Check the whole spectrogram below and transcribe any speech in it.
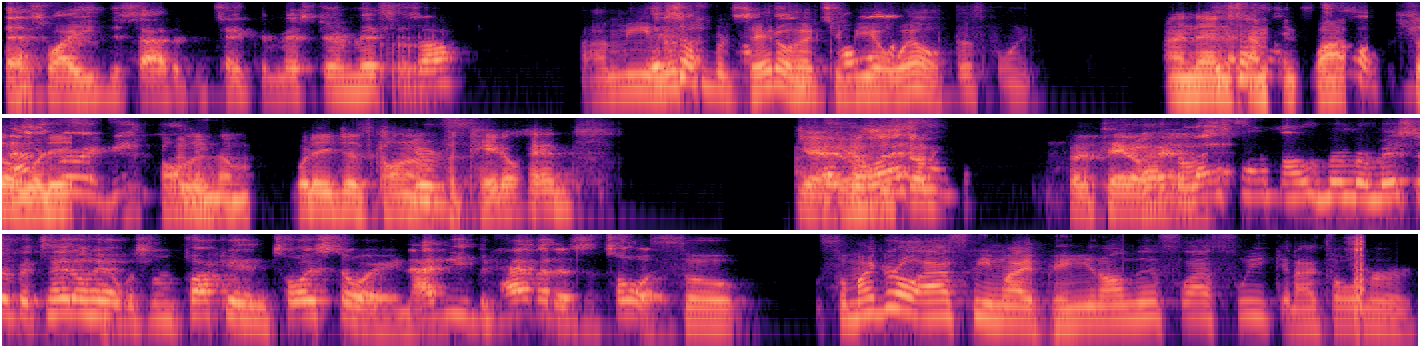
That's why you decided to take the Mr. and Mrs. off. I mean, It's a Mr. Potato Head could be a fucking whale at this point. And then It's a I mean, fucking wow, so That's what are you deep. calling I mean, them? What are you just calling them? Potato heads? Yeah, Like the was last just time- potato Like head. the last time I remember Mr. Potato Head was from fucking Toy Story, and I didn't even have it as a toy. So, so my girl asked me my opinion on this last week, and I told her.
